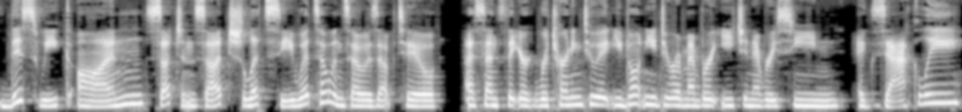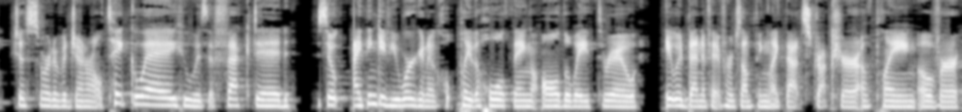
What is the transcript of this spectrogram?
this week on such and such, let's see what so and so is up to. A sense that you're returning to it. You don't need to remember each and every scene exactly, just sort of a general takeaway, who was affected. So I think if you were going to play the whole thing all the way through, it would benefit from something like that structure of playing over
